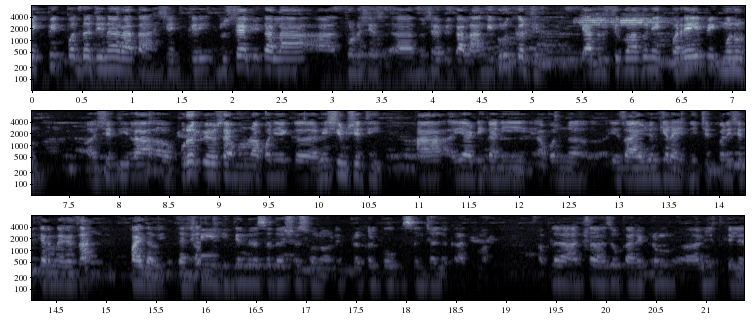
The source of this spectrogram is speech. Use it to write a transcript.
एक पीक पद्धती न राहता शेतकरी दुसऱ्या पिकाला थोडेसे दुसऱ्या पिकाला अंगीकृत करतील. त्या दृष्टिकोनातून एक पर्यायी पीक म्हणून शेतीला पूरक व्यवसाय म्हणून आपण एक रेशीम शेती हा या ठिकाणी आपण याचं आयोजन केलं आहे. निश्चितपणे शेतकऱ्यांना त्याचा फायदा होईल. धन्यवाद. हितेंद्र सदाशिव सोनवणे प्रकल्प उपसंचालक आत्मा. आपला आजचा हा जो कार्यक्रम आयोजित केला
